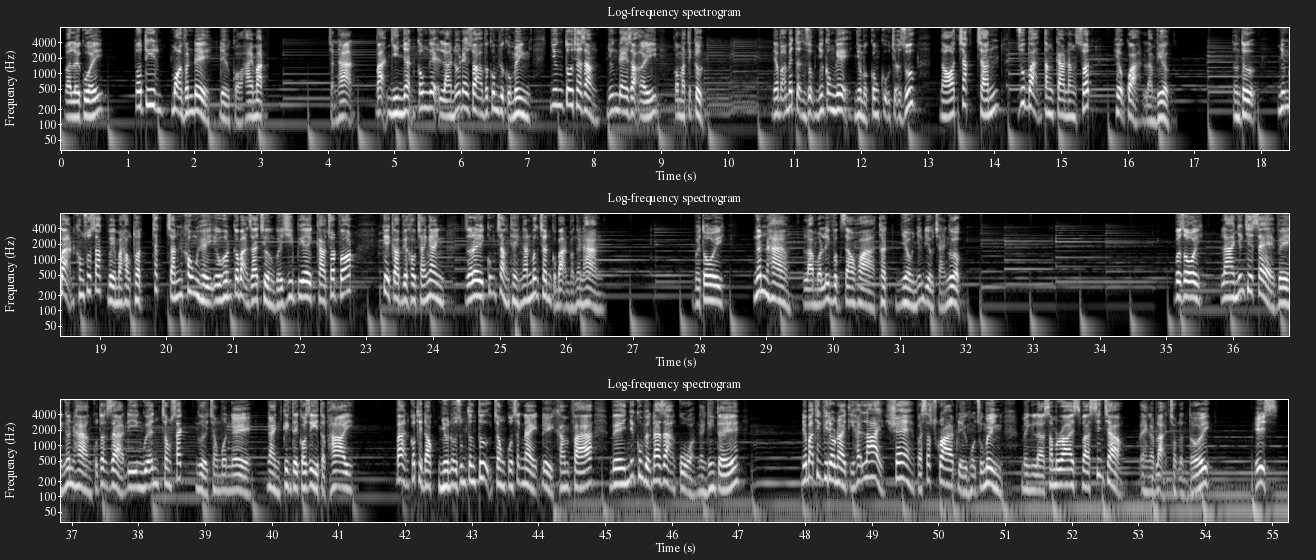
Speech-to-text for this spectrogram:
Và lời cuối, tôi tin mọi vấn đề đều có hai mặt. Chẳng hạn, bạn nhìn nhận công nghệ là nỗi đe dọa với công việc của mình, nhưng tôi cho rằng những đe dọa ấy có mặt tích cực. Nếu bạn biết tận dụng những công nghệ như một công cụ trợ giúp, nó chắc chắn giúp bạn tăng cao năng suất, hiệu quả làm việc. Tương tự, những bạn không xuất sắc về mặt học thuật chắc chắn không hề yếu hơn các bạn ra trường với GPA cao chót vót, kể cả việc học trái ngành, giờ đây cũng chẳng thể ngăn bước chân của bạn vào ngân hàng. Với tôi, ngân hàng là một lĩnh vực giao hòa thật nhiều những điều trái ngược. Vừa rồi là những chia sẻ về ngân hàng của tác giả Đi Nguyễn trong sách Người trong môn nghề, ngành kinh tế có gì tập 2. Bạn có thể đọc nhiều nội dung tương tự trong cuốn sách này để khám phá về những công việc đa dạng của ngành kinh tế. Nếu bạn thích video này thì hãy like, share và subscribe để ủng hộ chúng mình. Mình là Samurai và xin chào và hẹn gặp lại trong lần tới. Peace!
